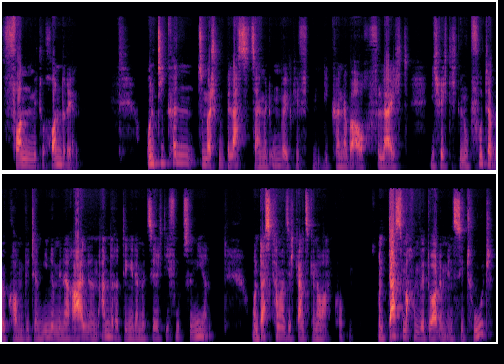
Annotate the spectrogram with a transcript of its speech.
von Mitochondrien. Und die können zum Beispiel belastet sein mit Umweltgiften. Die können aber auch vielleicht nicht richtig genug Futter bekommen, Vitamine, Mineralien und andere Dinge, damit sie richtig funktionieren. Und das kann man sich ganz genau angucken. Und das machen wir dort im Institut.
